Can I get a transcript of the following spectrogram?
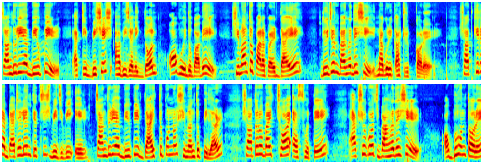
চান্দুরিয়া বিউপির একটি বিশেষ আভিযানিক দল অবৈধভাবে সীমান্ত পারাপারের দায়ে দুইজন বাংলাদেশি নাগরিক আটক করে। সাতক্ষীরা ব্যাটালিয়ন তেত্রিশ বিজিবি এর চান্দুরিয়া বিউপির দায়িত্বপূর্ণ সীমান্ত পিলার সতেরো বাই ছয় এস হতে একশো গজ বাংলাদেশের অভ্যন্তরে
